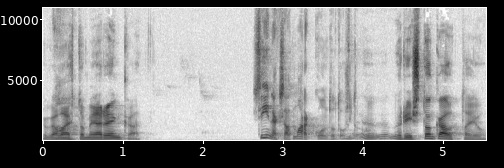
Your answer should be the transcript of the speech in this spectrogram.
joka oh. vaihtoi meidän renkaat. Siinäkö sä oot Markkuun tutustunut? Riston kautta jo.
